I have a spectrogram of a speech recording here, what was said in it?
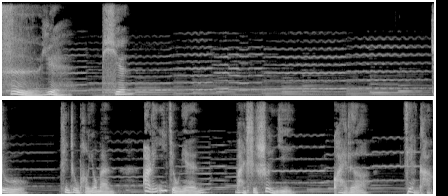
四月天，祝听众朋友们二零一九年万事顺意、快乐、健康。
